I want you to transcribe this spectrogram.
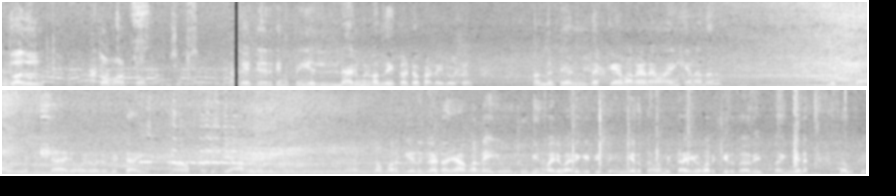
എന്തുവാ അത്? ടൊമാറ്റോ. കടയിൽ കയറി കഴിഞ്ഞപ്പോൾ എല്ലാവരും കൂടി വന്നേക്കാട്ടോ കടയിലോട്ട്. എന്നിട്ട് എന്തൊക്കെയാ പറയണേ വാങ്ങിക്കണത്? മിഠായി എല്ലാവരും ഓരോരോ മിഠായി. നാൽപ്പതിന്റെ അറുപതിന്റെ ഒക്കെ പറക്കിയെടുക്കുക കേട്ടോ. ഞാൻ പറഞ്ഞേ യൂട്യൂബിൽ നിന്ന് വരുമാനം കിട്ടിയിട്ട് ഇങ്ങനത്തെ ഉള്ള മിഠായികൾ പറക്കിയെടുത്താൽ മതി ഇപ്പം ഇങ്ങനെ നമുക്ക്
